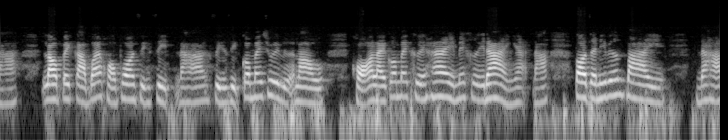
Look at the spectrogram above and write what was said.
นะเราไปกราบไหว้ขอพรสิ่งศักดิ์สิทธิ์นะคะสิ่งศักดิ์สิทธิ์ก็ไม่ช่วยเหลือเรา ขออะไรก็ไม่เคยให้ไม่เคยได้อย่างเงี้ยนะต่อจากนี้เป็นต้นไปนะคะ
